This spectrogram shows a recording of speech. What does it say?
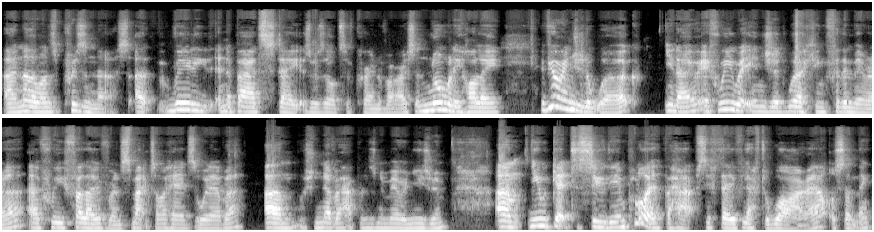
Another one's a prison nurse, uh, really in a bad state as a result of coronavirus. And normally, Hollie, if you're injured at work, you know, if we were injured working for the Mirror, if we fell over and smacked our heads or whatever, um, which never happens in a Mirror newsroom, um, you would get to sue the employer perhaps if they've left a wire out or something.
